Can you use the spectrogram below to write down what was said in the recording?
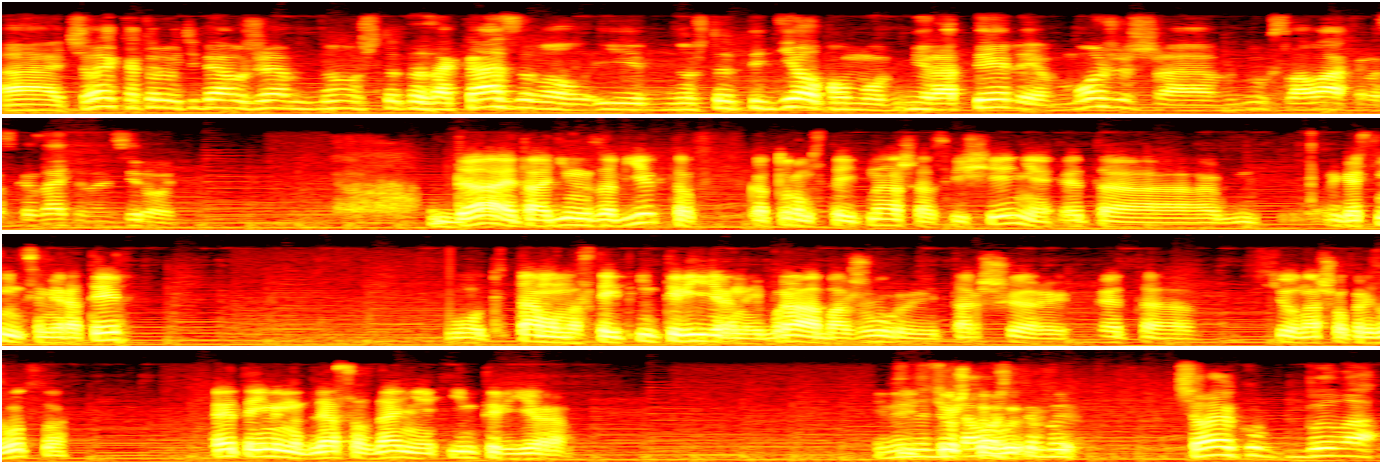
А, человек, который у тебя уже ну, что-то заказывал и ну, что ты делал, по-моему, в Миротеле. Можешь а, в двух словах рассказать, анонсировать? Да, это один из объектов, в котором стоит наше освещение. Это гостиница «Миротель». Вот, там у нас стоит интерьерный, бра, абажуры, торшеры. Это все нашего производства. Это именно для создания интерьера. Именно для все, того, чтобы... чтобы человеку было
